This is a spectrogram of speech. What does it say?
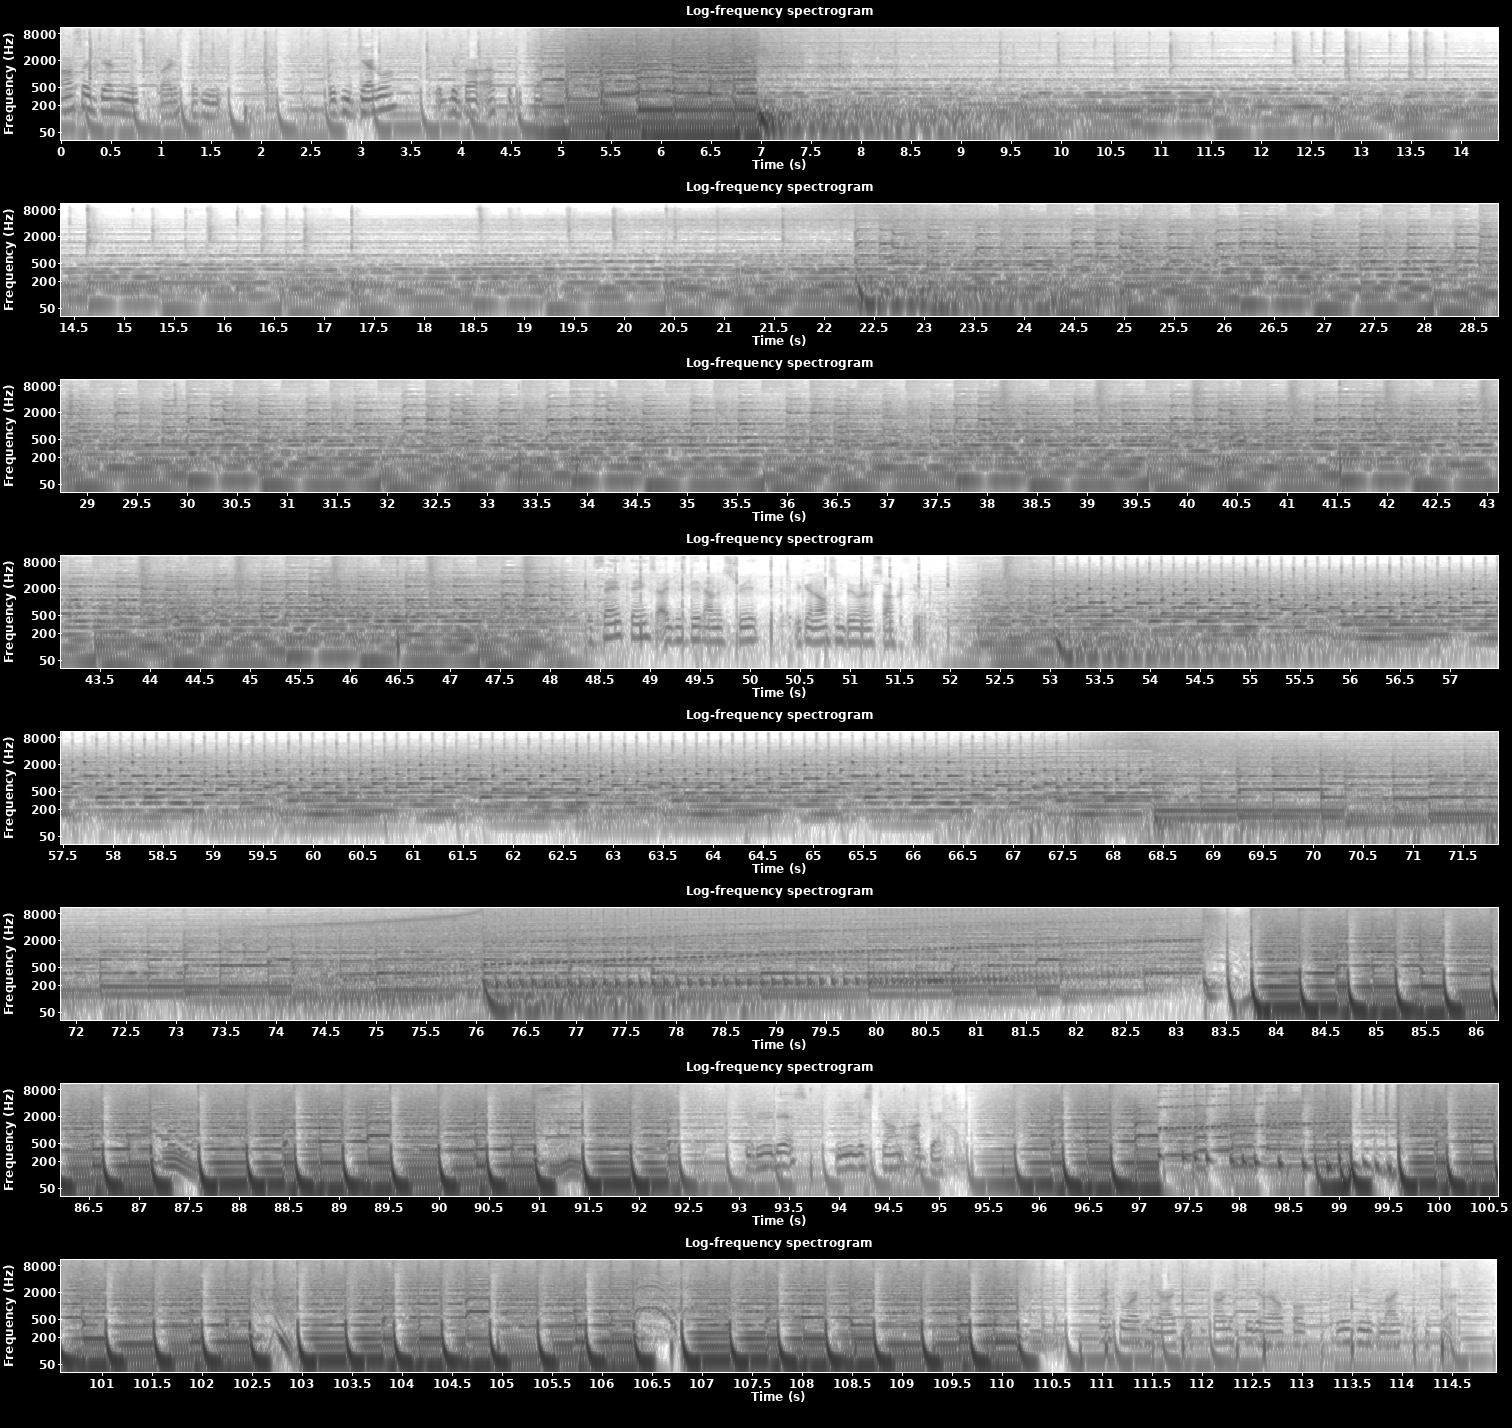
Also juggling is part of technique. If you juggle, get the ball up with the top. Same things I just did on the street, you can also do on a soccer field. This, you need a strong object. Thanks for watching guys, if you found this video helpful, please leave a like and subscribe.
